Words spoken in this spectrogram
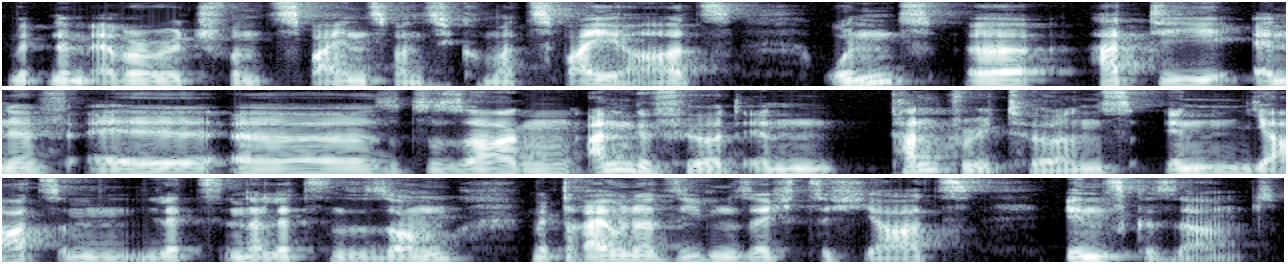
mit einem Average von 22,2 Yards und äh, hat die NFL äh, sozusagen angeführt in Punt Returns in Yards im Letz-, in der letzten Saison mit 367 Yards insgesamt.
